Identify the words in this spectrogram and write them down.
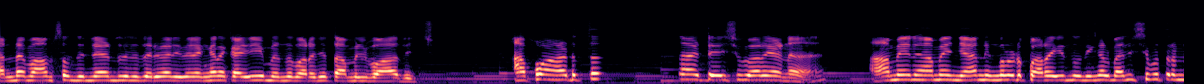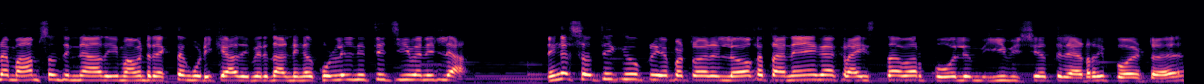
തന്റെ മാംസം തിന്നേണ്ടതിന് തരുവാൻ ഇവരെങ്ങനെ കഴിയുമെന്ന് പറഞ്ഞ് തമ്മിൽ വാദിച്ചു. അപ്പൊ അടുത്തതായിട്ട് യേശു പറയാണ് ആമേൻ ആമേൻ. ഞാൻ നിങ്ങളോട് പറയുന്നു നിങ്ങൾ മനുഷ്യപുത്രന്റെ മാംസം തിന്നാതെയും അവന്റെ രക്തം കുടിക്കാതെയും ഇരുന്നാൽ നിങ്ങൾക്കുള്ളിൽ നിത്യജീവനില്ല. നിങ്ങൾ ശ്രദ്ധിക്കൂ പ്രിയപ്പെട്ടവരെ ലോകത്ത് അനേക ക്രൈസ്തവർ പോലും ഈ വിഷയത്തിൽ ഇടറിപ്പോയിട്ട്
